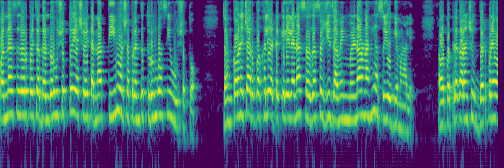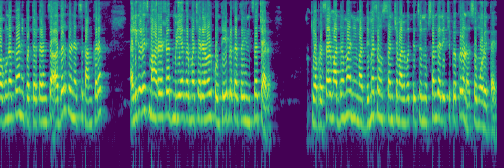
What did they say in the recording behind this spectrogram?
पन्नास हजार रुपयाचा दंड होऊ शकतो याशिवाय त्यांना तीन वर्षापर्यंत तुरुंगवासी होऊ शकतो. धमकावण्याच्या आरोपाखाली अटक केलेल्यांना सहजासहजी जामीन मिळणार नाही असं योग्य म्हणाले. त्यामुळे पत्रकारांशी उद्धटपणे वागू नका आणि पत्रकारांचा आदर करण्याचं काम करा. अलीकडेच महाराष्ट्रात मीडिया कर्मचाऱ्यांवर कोणत्याही प्रकारचा हिंसाचार किंवा प्रसार माध्यम आणि माध्यम संस्थांच्या मालमत्तेचं नुकसान झाल्याची प्रकरणं समोर येत आहेत.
